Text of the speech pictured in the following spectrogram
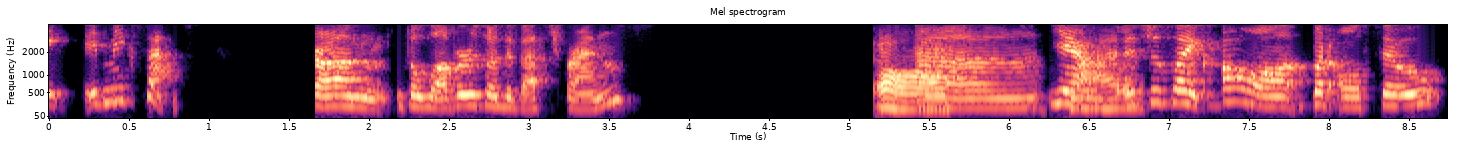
it it makes sense. Um the lovers are the best friends. Oh, uh yeah it's just like oh but also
